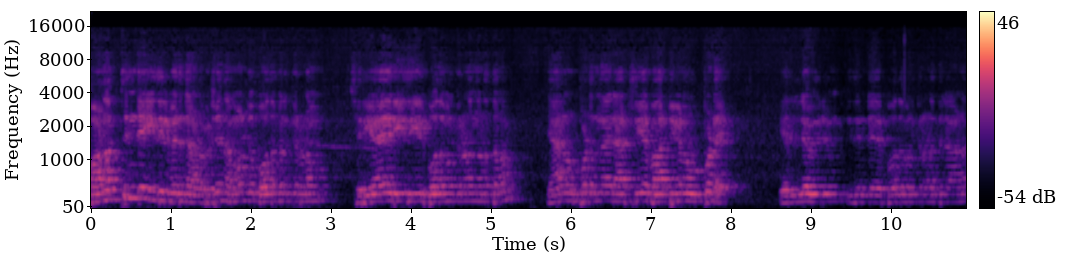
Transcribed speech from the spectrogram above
പണത്തിന്റെ ഇതിൽ വരുന്നതാണ്. പക്ഷെ നമ്മൾക്ക് ബോധവൽക്കരണം ശരിയായ രീതിയിൽ ബോധവൽക്കരണം നടത്തണം. ഞാൻ ഉൾപ്പെടുന്ന രാഷ്ട്രീയ പാർട്ടികൾ ഉൾപ്പെടെ എല്ലാവരും ഇതിന്റെ ബോധവൽക്കരണത്തിലാണ്.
